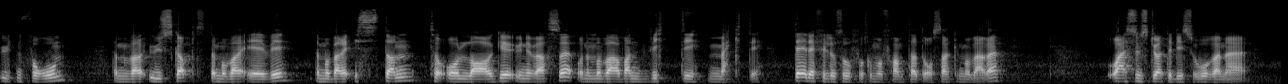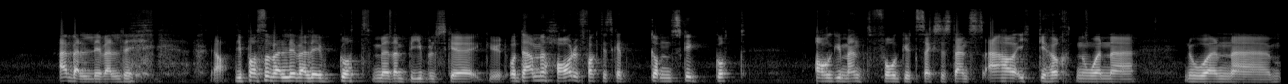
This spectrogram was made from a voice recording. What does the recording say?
utenfor rom. Det må være uskapt, det må være evig. Det må være i stand til å lage universet, og det må være vanvittig mektig. Det er det filosofer kommer fram til at årsaken må være. Og jeg syns jo at disse ordene er veldig, veldig ja, De passer veldig, veldig godt med den bibelske Gud. Og dermed har du faktisk et ganske godt argument for Guds eksistens. Jeg har ikke hørt noen, eh, noen, eh,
